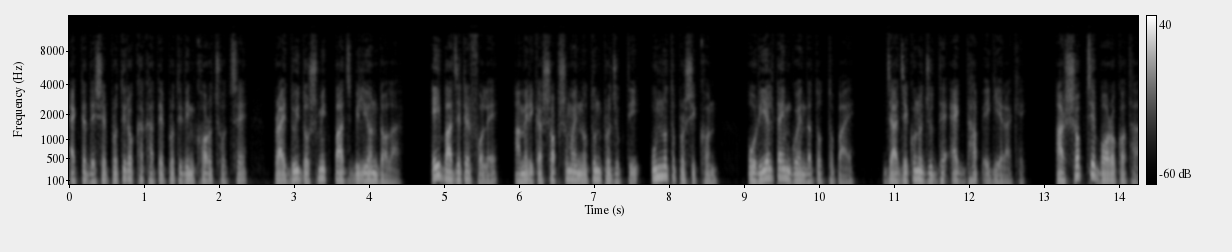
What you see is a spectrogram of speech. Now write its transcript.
একটা দেশের প্রতিরক্ষা খাতে প্রতিদিন খরচ হচ্ছে প্রায় দুই দশমিক পাঁচ বিলিয়ন ডলার। এই বাজেটের ফলে আমেরিকা সবসময় নতুন প্রযুক্তি, উন্নত প্রশিক্ষণ ও রিয়েল টাইম গোয়েন্দা তথ্য পায়, যা যেকোনো যুদ্ধে এক ধাপ এগিয়ে রাখে। আর সবচেয়ে বড় কথা,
